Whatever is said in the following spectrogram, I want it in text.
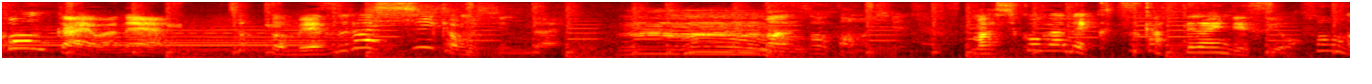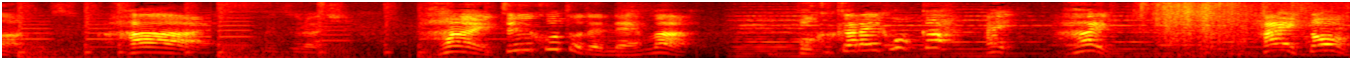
今回はねちょっと珍しいかもしんない。うーうんん。まあそうかもしれない。益子がね靴買ってないんですよ。そうなんですよ。はい。珍しいはいということでねまあ僕から行こうか。はい。はい。はいトン。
